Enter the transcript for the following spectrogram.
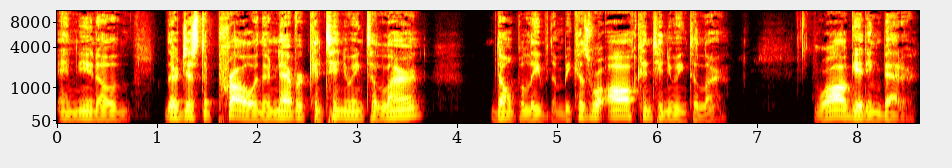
and you know they're just a pro and they're never continuing to learn don't believe them because we're all continuing to learn we're all getting better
